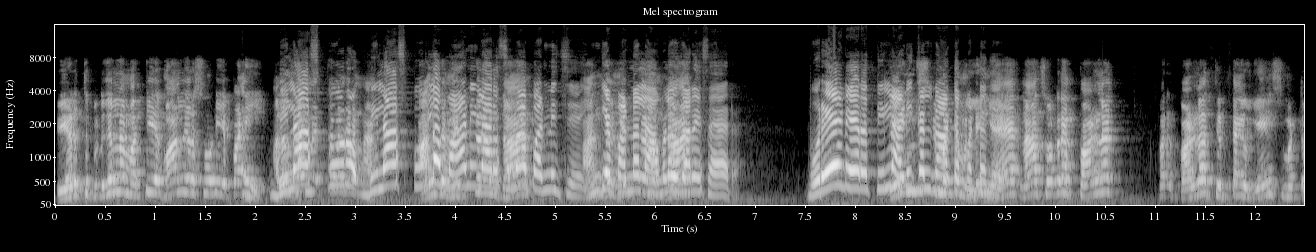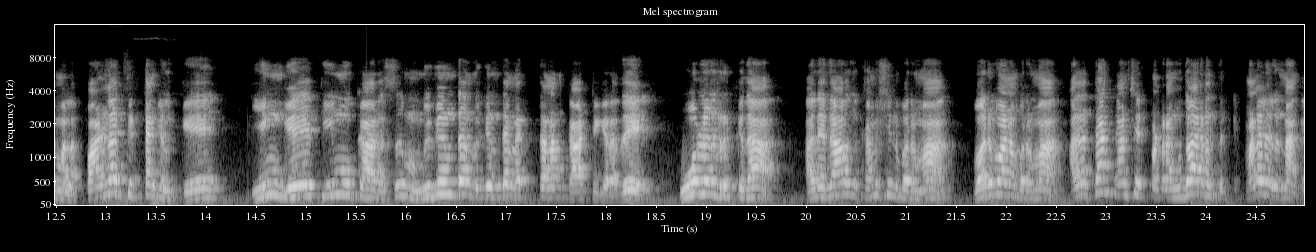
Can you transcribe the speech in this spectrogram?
எடுத்துக்கிட்டு இதெல்லாம் மத்திய மாநில அரசுடைய பணி. பிலாஸ்பூர். பிலாஸ்பூர்ல மாநில அரசு பண்ணுச்சு. இங்க பண்ணல. அவ்வளவுதானே சார்? ஒரே நேரத்தில் அடிக்கல் நாட்டப்பட்டது. நான் சொல்றேன் பல பல திட்டங்கள் எய்ம்ஸ் மட்டுமல்ல பல திட்டங்களுக்கு இங்கு திமுக அரசு மிகுந்த மிகுந்த மெத்தனம் காட்டுகிறது. ஊழல் இருக்குதா? அது ஏதாவது கமிஷன் வருமா? வருமானம் வருமா? அதைத்தான் கான்சென்ட் பண்றாங்க. உதாரணத்துக்கு மணல் எழுந்தாங்க.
